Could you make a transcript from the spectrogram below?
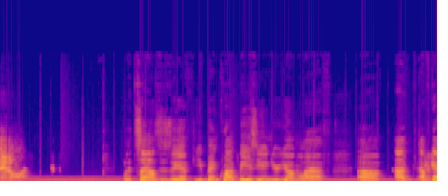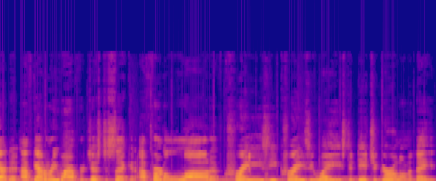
And on. Well, it sounds as if you've been quite busy in your young life. Uh, I've, I've got to I've got to rewind for just a second. I've heard a lot of crazy, crazy ways to ditch a girl on a date,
